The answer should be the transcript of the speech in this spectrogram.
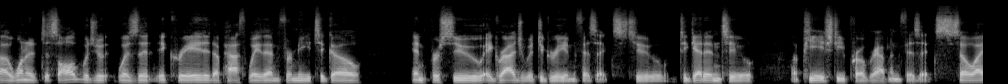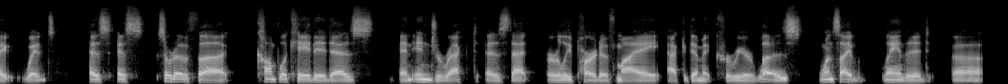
uh, wanted to solve, which was that it created a pathway then for me to go and pursue a graduate degree in physics to to get into a PhD program in physics. So I went as as sort of uh, complicated as and indirect as that early part of my academic career was. Once I landed uh,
